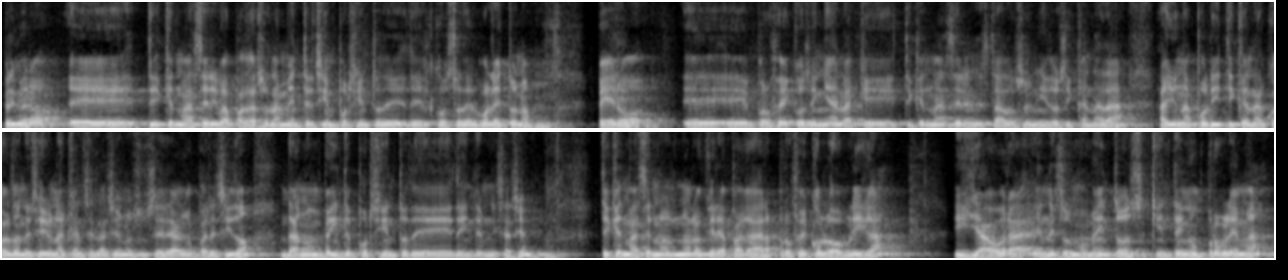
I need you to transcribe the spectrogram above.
primero eh, Ticketmaster iba a pagar solamente el 100% del costo del boleto, ¿no? Pero eh, eh, Profeco señala que Ticketmaster en Estados Unidos y Canadá hay una política en la cual donde si hay una cancelación o sucede algo parecido, dan un 20% de, de indemnización. Ticketmaster no, no lo quería pagar, Profeco lo obliga y ahora en esos momentos quien tenga un problema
